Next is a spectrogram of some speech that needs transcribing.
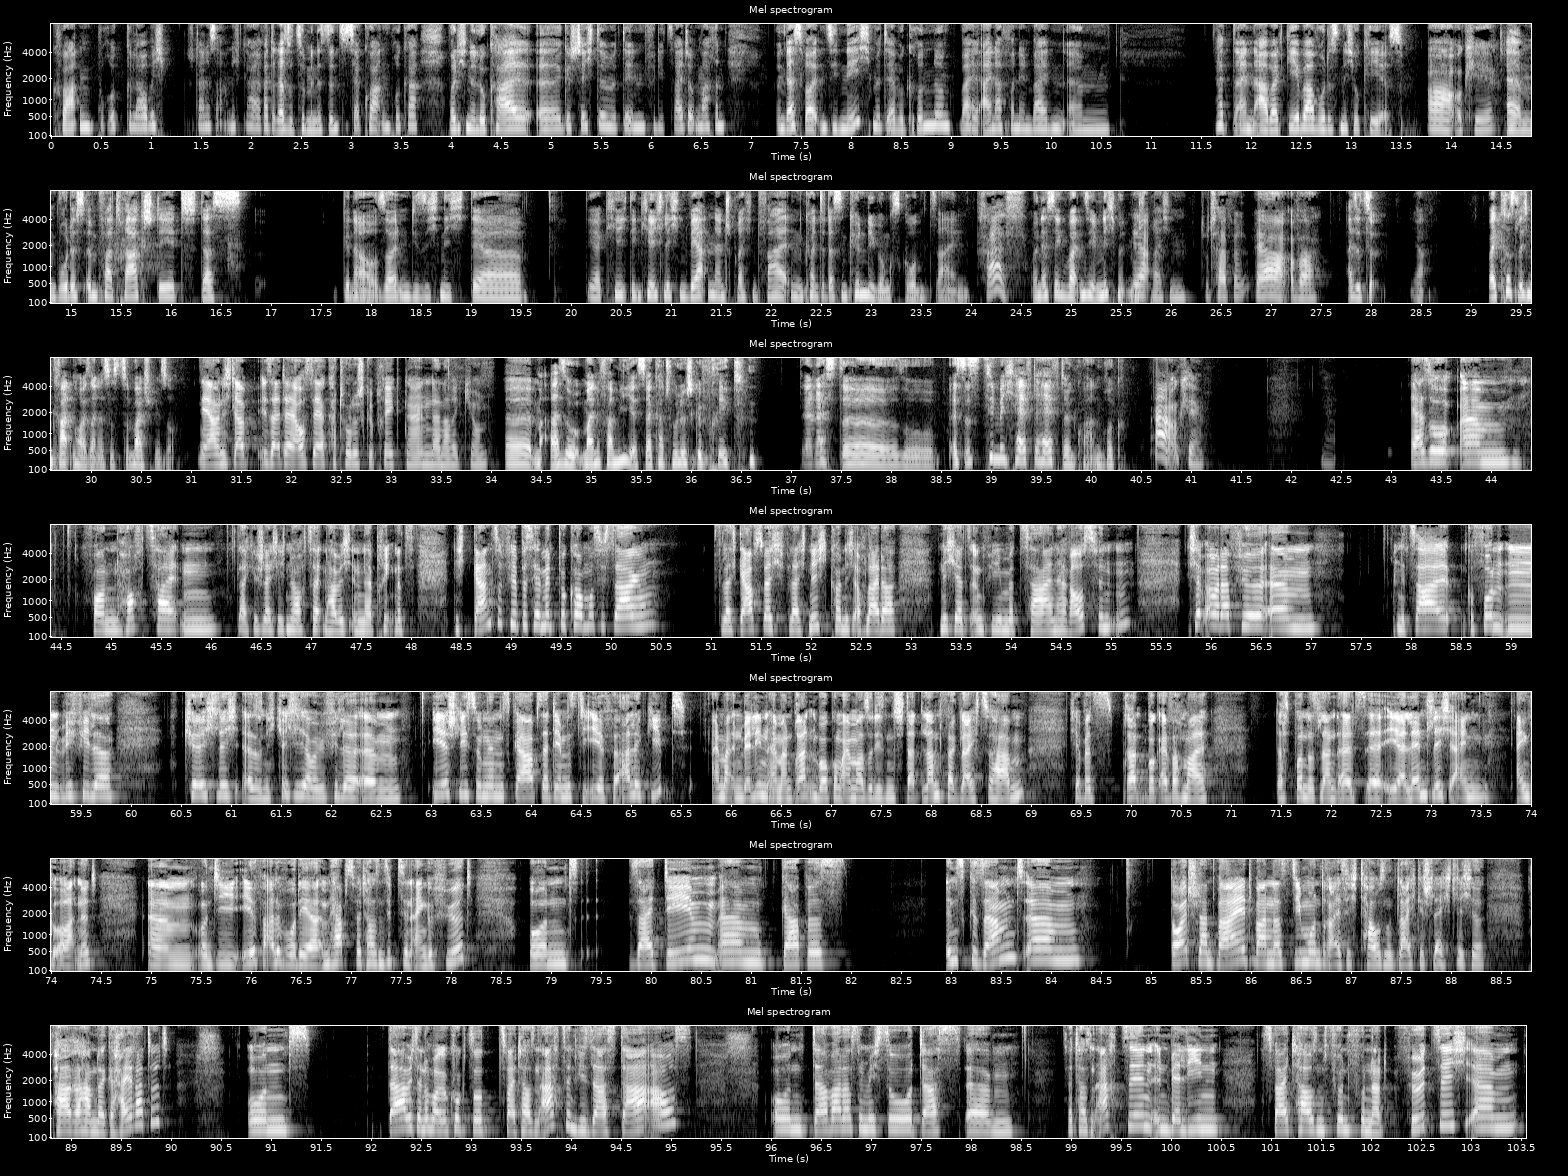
Quakenbrück, glaube ich, standesamtlich geheiratet. Also zumindest sind es ja Quakenbrücker. Wollte ich eine Lokalgeschichte äh, mit denen für die Zeitung machen. Und das wollten sie nicht mit der Begründung, weil einer von den beiden ähm, hat einen Arbeitgeber, wo das nicht okay ist. Ah, okay. Ähm, wo das im Vertrag steht, dass genau, sollten die sich nicht der, der Kir den kirchlichen Werten entsprechend verhalten, könnte das ein Kündigungsgrund sein. Krass. Und deswegen wollten sie eben nicht mit mir Ja. sprechen. Total. Ja, aber Also zu, ja. Bei christlichen Krankenhäusern ist es zum Beispiel so. ja, und ich glaube, ihr seid ja auch sehr katholisch geprägt, ne, in deiner Region. Äh, also meine Familie ist ja katholisch geprägt. Der Rest äh, so. Es ist ziemlich Hälfte Hälfte in Quakenbrück. Ah, okay. Ja. Ja, so ähm, von Hochzeiten, gleichgeschlechtlichen Hochzeiten, habe ich in der Prignitz nicht ganz so viel bisher mitbekommen, muss ich sagen. Vielleicht gab es welche, vielleicht nicht, konnte ich auch leider nicht jetzt irgendwie mit Zahlen herausfinden. Ich habe aber dafür ähm, eine Zahl gefunden, wie viele kirchlich, also nicht kirchlich, aber wie viele ähm, Eheschließungen es gab, seitdem es die Ehe für alle gibt. Einmal in Berlin, einmal in Brandenburg, um einmal so diesen Stadt-Land-Vergleich zu haben. Ich habe jetzt Brandenburg einfach mal das Bundesland als äh, eher ländlich ein, eingeordnet. Ähm, und die Ehe für alle wurde ja im Herbst 2017 eingeführt. Und seitdem ähm, gab es insgesamt ähm, deutschlandweit waren das 37.000 gleichgeschlechtliche Paare haben da geheiratet. Und da habe ich dann nochmal geguckt, so 2018, wie sah es da aus? Und da war das nämlich so, dass ähm, 2018 in Berlin 2540 ähm,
